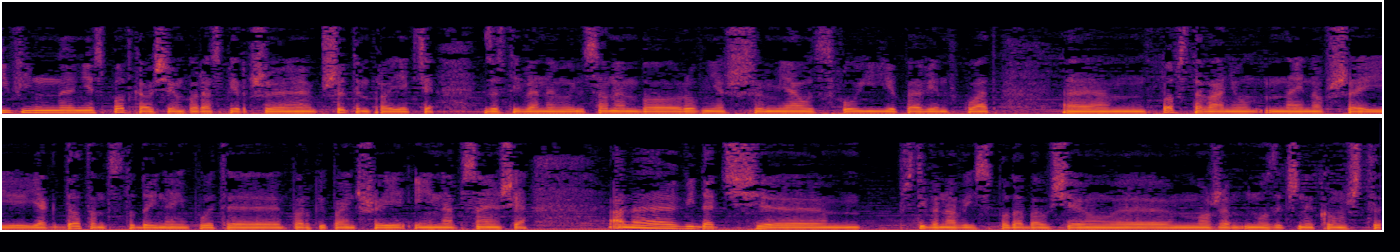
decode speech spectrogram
Giffin nie spotkał się po raz pierwszy przy tym projekcie ze Stevenem Wilsonem, bo również miał swój pewien wkład w powstawaniu najnowszej, jak dotąd studyjnej płyty Porcupine Tree in Absentia. Ale widać Stevenowi spodobał się może muzyczny kunszt e,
